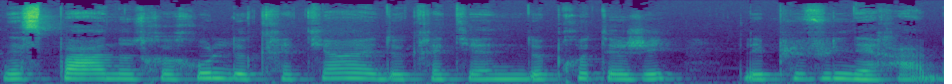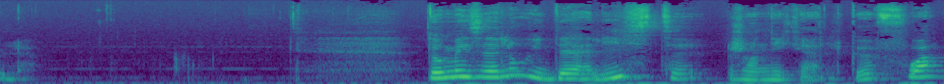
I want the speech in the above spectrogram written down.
N'est-ce pas notre rôle de chrétien et de chrétienne de protéger les plus vulnérables? Dans mes élans idéalistes, j'en ai quelquefois,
